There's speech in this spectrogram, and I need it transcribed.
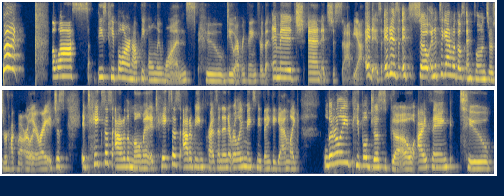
But alas, these people are not the only ones who do everything for the image. And it's just sad. Yeah, it is. It is. It's so, and it's again with those influencers we are talking about earlier, right? It just, it takes us out of the moment. It takes us out of being present. And it really makes me think again, like literally people just go, I think, to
